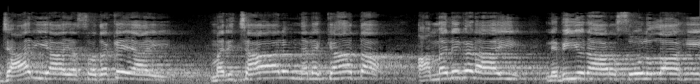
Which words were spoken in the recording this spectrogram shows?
ജാരിയായ സ്വതക്കയായി മരിച്ചാലും നിലയ്ക്കാത്ത അമലുകളായി നബിയുന റസൂലുള്ളാഹി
